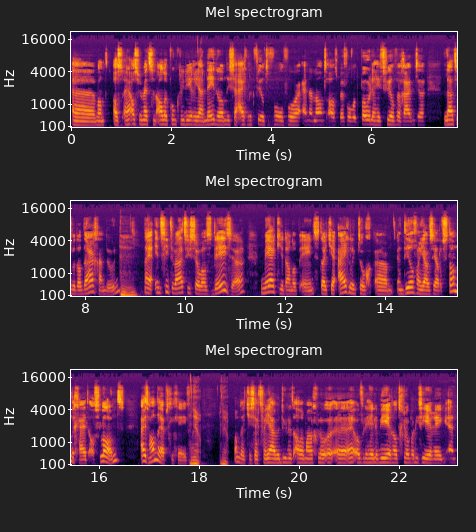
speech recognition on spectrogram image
Eh, want als, hè, als we met z'n allen concluderen, ja, Nederland is er eigenlijk veel te vol voor en een land als bijvoorbeeld Polen heeft veel veel ruimte, laten we dat daar gaan doen. Mhm. Nou ja, in situaties zoals deze merk je dan opeens dat je eigenlijk toch ehm, een deel van jouw zelfstandigheid als land uit handen hebt gegeven. Ja. Omdat je zegt van ja, we doen het allemaal eh, eh, over de hele wereld, globalisering. En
